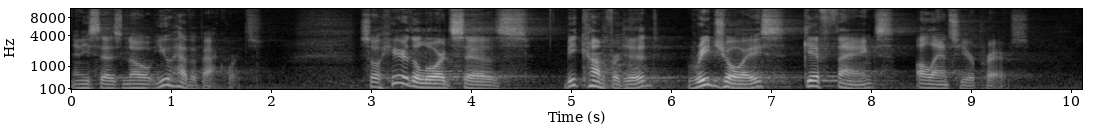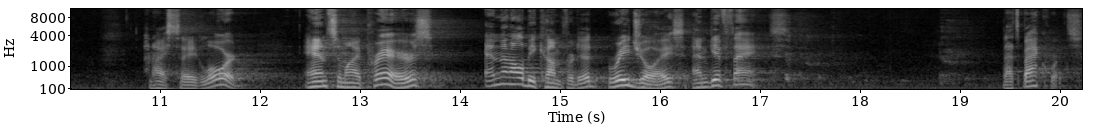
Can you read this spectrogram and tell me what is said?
And he says, No, you have it backwards. So here the Lord says, Be comforted, rejoice, give thanks, I'll answer your prayers. And I say, Lord, answer my prayers, and then I'll be comforted, rejoice, and give thanks. That's backwards.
